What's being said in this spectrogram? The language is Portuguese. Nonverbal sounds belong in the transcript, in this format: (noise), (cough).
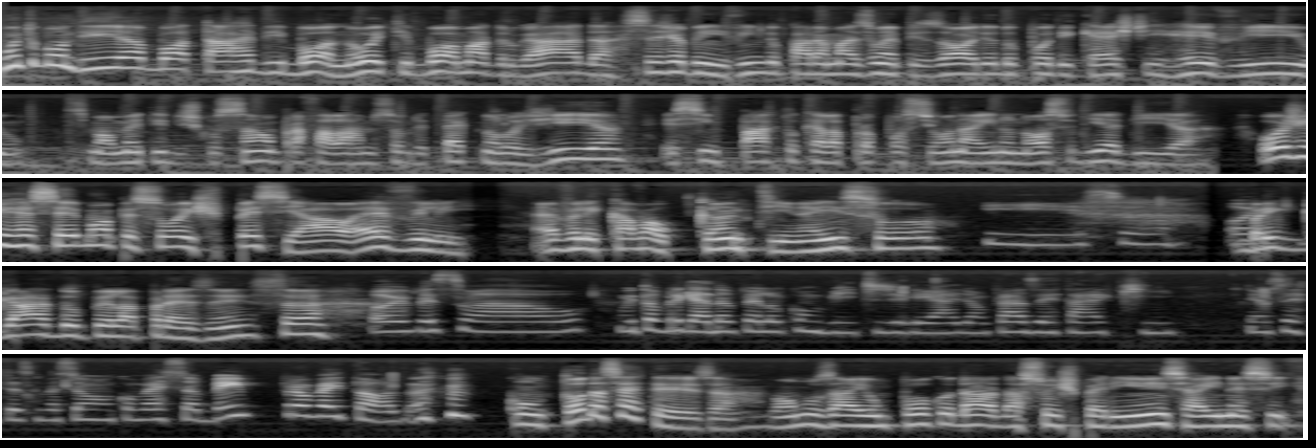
Muito bom dia, boa tarde, boa noite, boa madrugada. Seja bem-vindo para mais um episódio do podcast Review. Esse momento de discussão para falarmos sobre tecnologia, esse impacto que ela proporciona aí no nosso dia a dia. Hoje recebo uma pessoa especial, Evelyn. Evelyn Cavalcante, não é isso? Isso. Oi. Obrigado pela presença. Oi, pessoal. Muito obrigada pelo convite, Giliard. É um prazer estar aqui. Tenho certeza que vai ser uma conversa bem proveitosa. (laughs) Com toda certeza. Vamos aí um pouco da, da sua experiência aí nesse,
